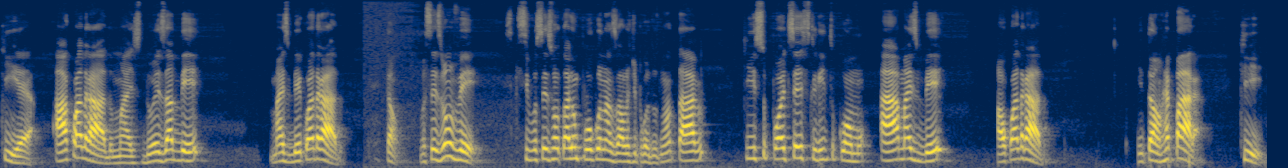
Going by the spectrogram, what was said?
que é a quadrado mais 2ab mais b quadrado. Então, vocês vão ver que se vocês voltarem um pouco nas aulas de produto notável, que isso pode ser escrito como a mais b ao quadrado. Então, repara que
